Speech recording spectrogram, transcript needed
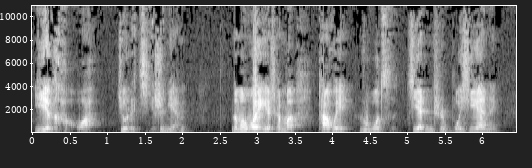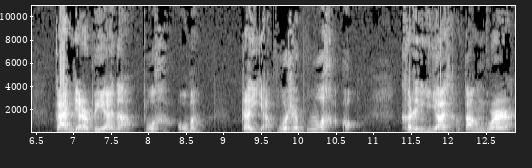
一考啊，就是几十年。那么，为什么他会如此坚持不懈呢？干点别的不好吗？这也不是不好。可是你要想当官啊，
